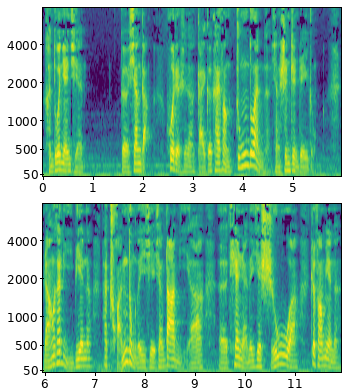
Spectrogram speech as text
很多年前的香港，或者是呢改革开放中段的像深圳这一种。然后它里边呢，它传统的一些像大米啊、呃天然的一些食物啊，这方面呢，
